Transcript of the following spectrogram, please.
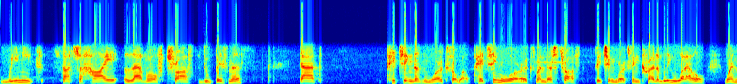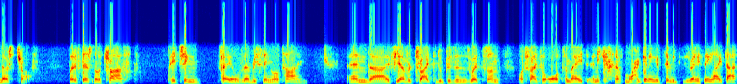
we need such a high level of trust to do business that pitching doesn't work so well. Pitching works when there's trust pitching works incredibly well when there's trust. But if there's no trust, pitching fails every single time. And uh, if you ever try to do business in Switzerland or try to automate any kind of marketing activities or anything like that,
